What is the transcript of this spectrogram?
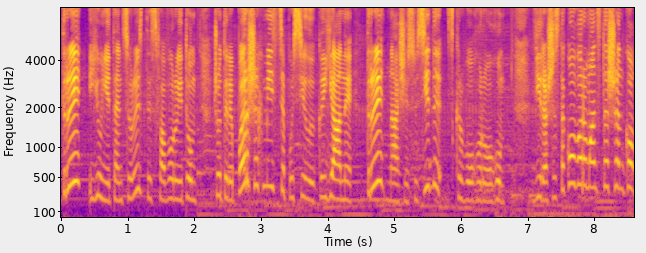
три – юні танцюристи з фавориту. Чотири перших місця посіли кияни, три – наші сусіди з Кривого Рогу. Віра Шестакова, Роман Сташенко.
